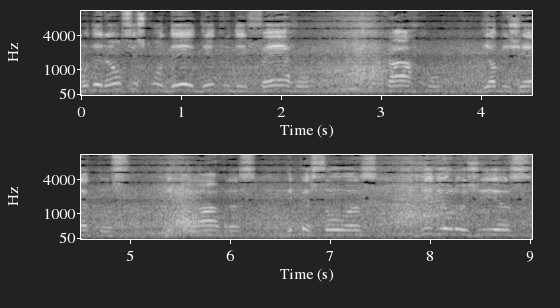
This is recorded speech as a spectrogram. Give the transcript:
poderão se esconder dentro de ferro, de carro, de objetos, de palavras, de pessoas, de ideologias.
